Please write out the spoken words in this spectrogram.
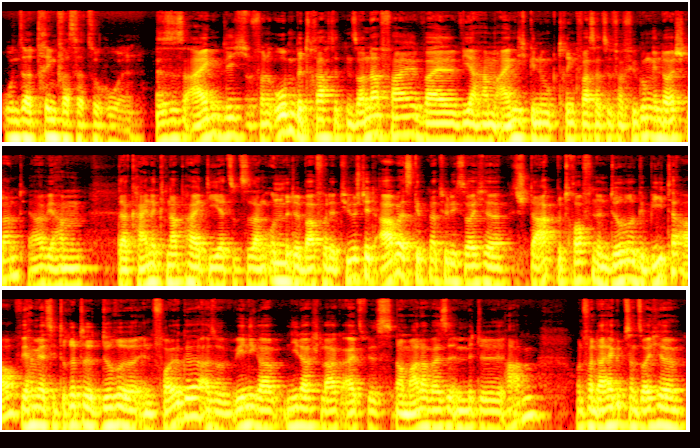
unser Trinkwasser zu holen? Das ist eigentlich von oben betrachtet ein Sonderfall, weil wir haben eigentlich genug Trinkwasser zur Verfügung in Deutschland. Ja, wir haben da keine Knappheit, die jetzt sozusagen unmittelbar vor der Tür steht. Aber es gibt natürlich solche stark betroffenen Dürregebiete auch. Wir haben jetzt die dritte Dürre in Folge, also weniger Niederschlag, als wir es normalerweise im Mittel haben. Und von daher gibt es dann solche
